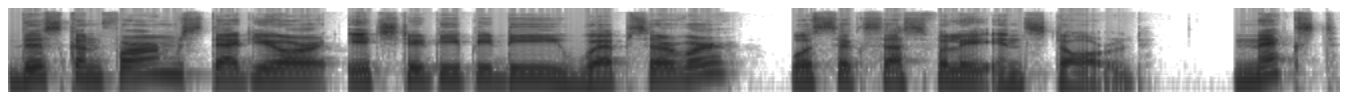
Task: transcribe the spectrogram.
This confirms that your HTTPD web server was successfully installed. Next,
